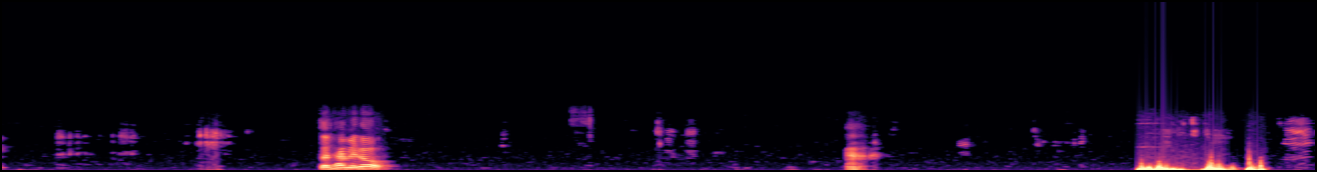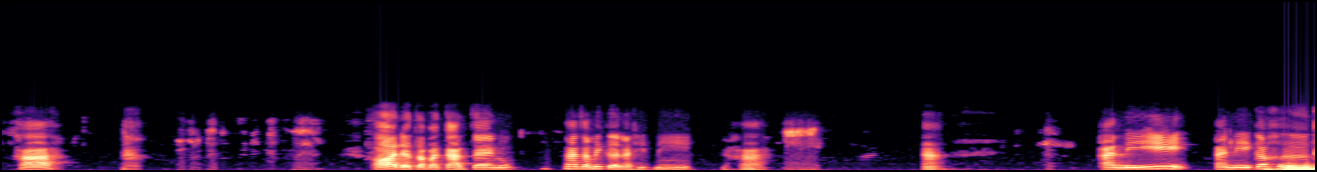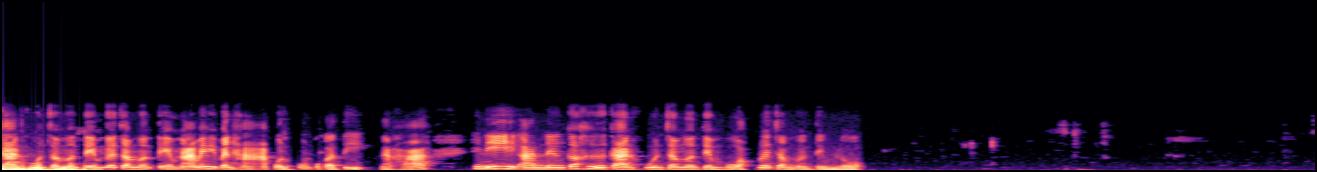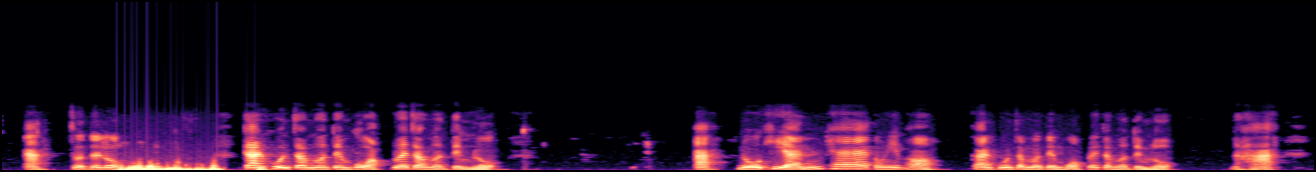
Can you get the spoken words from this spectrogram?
ตรวทันไหมลูกอะค่ะอ๋อ เดี๋ยวจะประกาศแจ้งลูก น่าจะไม่เกินอาทิตย์นี้นะคะ อะ อันนี้ อันนี้ก็คือการคูณจำนวนเต็มด้วยจำนวนเต็มนะ ไม่มีปัญหาผลคูณปกตินะคะ ทีนี้อีกอันนึงก็คือการคูณจำนวนเต็มบวกด้วยจำนวนเต็มลบอะจดด้วยลูกการคูณจำนวนเต็มบวกด้วยจำนวนเต็มลบอะหนูเขียนแค่ตรงนี้พอ การคูณจำนวนเต็มบวกด้วยจำนวนเต็มลบนะคะ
